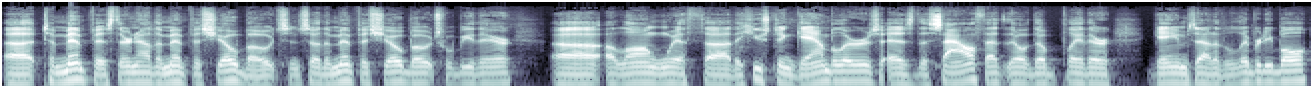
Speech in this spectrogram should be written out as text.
uh, to Memphis. They're now the Memphis Showboats, and so the Memphis Showboats will be there uh, along with uh, the Houston Gamblers as the South. That, they'll, they'll play their games out of the Liberty Bowl.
